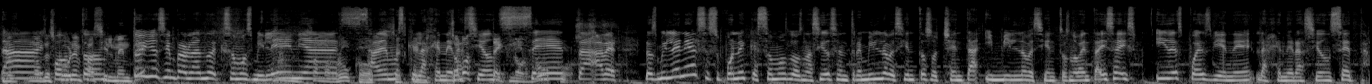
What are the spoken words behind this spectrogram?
nos, descubren fácilmente. Tú y yo siempre hablando de que somos millennials, Somos rucos, sabemos que que la generación Z. A ver, los millennials se supone que somos los nacidos entre 1980 y 1996 y después viene la generación Z.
